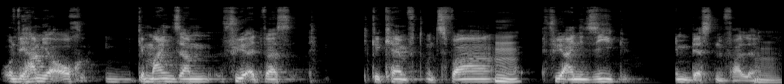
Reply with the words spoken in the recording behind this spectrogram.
Und wir haben ja auch gemeinsam für etwas gekämpft und zwar mhm. für einen Sieg im besten Falle. Mhm.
